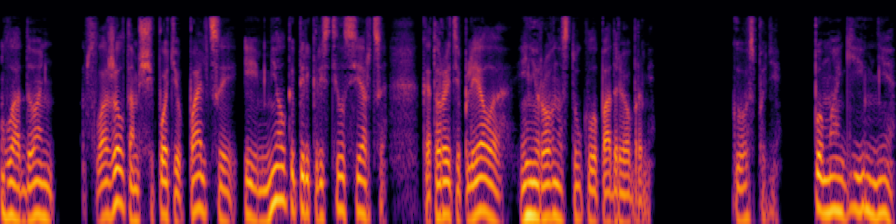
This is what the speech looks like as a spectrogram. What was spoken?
ладонь, сложил там щепотью пальцы и мелко перекрестил сердце, которое теплело и неровно стукало под ребрами. «Господи, помоги мне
